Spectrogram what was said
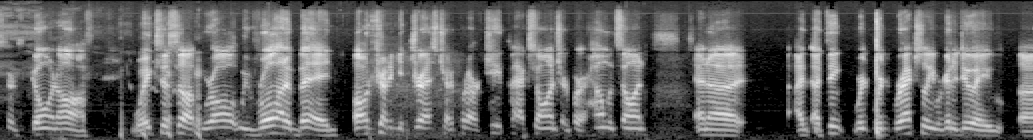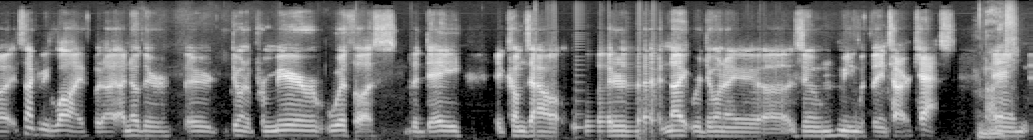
starts going off wakes us up. We're all we roll out of bed, all try to get dressed, try to put our cape packs on, try to put our helmets on, and uh, I, I think we're, we're, we're, actually we're going to do a. Uh, it's not going to be live, but I, I, know they're they're doing a premiere with us the day it comes out. Later that night, we're doing a uh, Zoom meeting with the entire cast. Nice. And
